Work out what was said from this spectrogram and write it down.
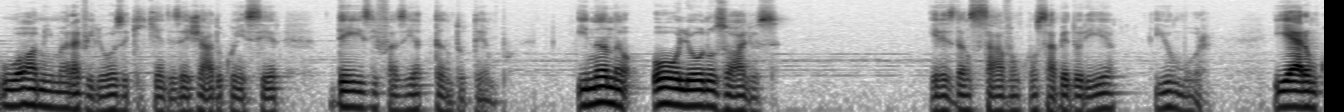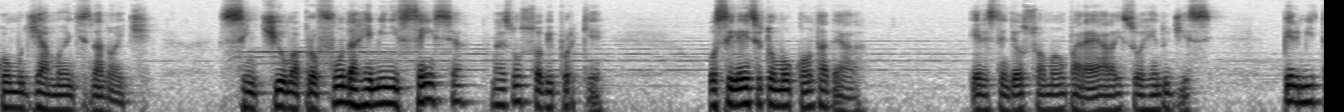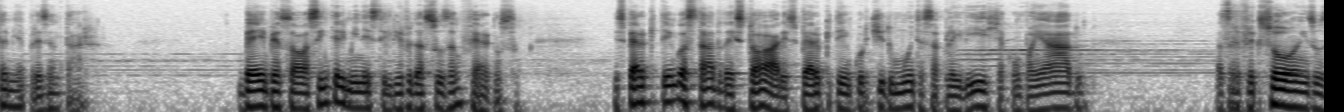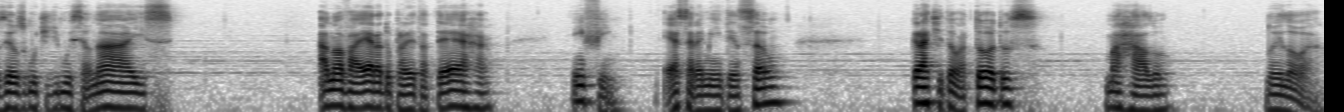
o homem maravilhoso que tinha desejado conhecer desde fazia tanto tempo. E Nana o olhou nos olhos. Eles dançavam com sabedoria e humor, e eram como diamantes na noite. Sentiu uma profunda reminiscência, mas não soube porquê. O silêncio tomou conta dela. Ele estendeu sua mão para ela e sorrindo disse: Permita-me apresentar. Bem, pessoal, assim termina este livro da Susan Ferguson. Espero que tenham gostado da história, espero que tenham curtido muito essa playlist, acompanhado as reflexões, os eus multidimensionais, a nova era do planeta Terra. Enfim, essa era a minha intenção. Gratidão a todos. Mahalo no Iloa.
